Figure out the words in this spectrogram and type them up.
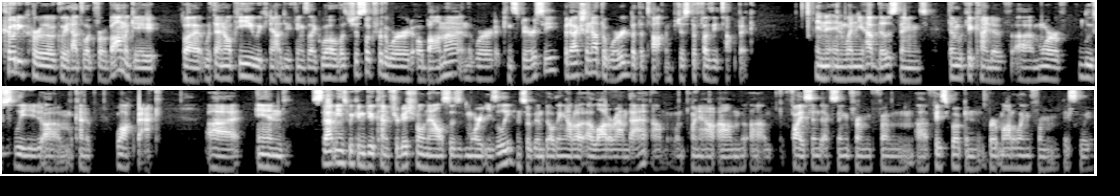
Cody heroically had to look for Obamagate, but with NLP, we can now do things like, well, let's just look for the word Obama and the word conspiracy, but actually not the word, but the top, just the fuzzy topic. And, and when you have those things, then we could kind of uh, more loosely um, kind of walk back. Uh, and so that means we can do kind of traditional analysis more easily. And so we've been building out a, a lot around that. Um, I want to point out um, um, FAISS indexing from, from uh, Facebook and BERT modeling from basically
